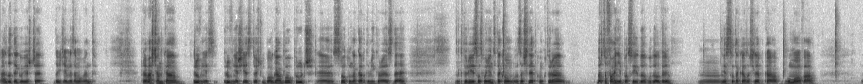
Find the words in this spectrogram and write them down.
Ale do tego jeszcze dojdziemy za moment. Prawa ścianka również, również jest dość uboga, bo oprócz e, slotu na kartę microSD który jest osłonięty taką zaślepką, która bardzo fajnie pasuje do obudowy. Mm, jest to taka zaślepka gumowa, y,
